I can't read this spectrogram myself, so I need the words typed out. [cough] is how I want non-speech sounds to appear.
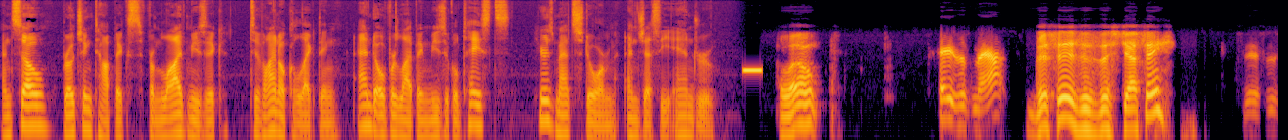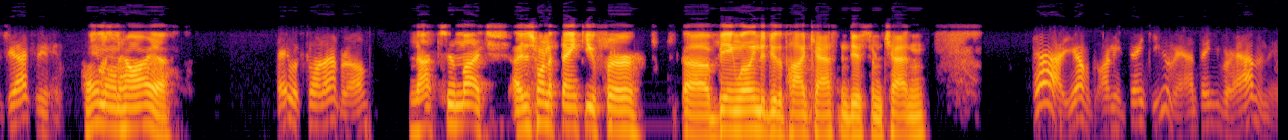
And so, broaching topics from live music to vinyl collecting and overlapping musical tastes, here's Matt Storm and Jesse Andrew. Hello. Hey, this is this Matt? This is is this Jesse? This is Jesse. Hey man, how are you? Hey, what's going on, bro? Not too much. I just want to thank you for uh, being willing to do the podcast and do some chatting. Yeah, yeah. I mean, thank you, man. Thank you for having me.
